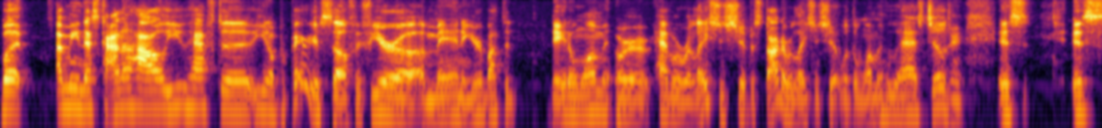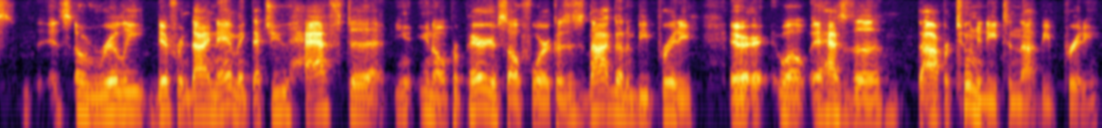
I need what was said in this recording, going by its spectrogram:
But I mean, that's kind of how you have to, you know, prepare yourself. If you're a, a man and you're about to date a woman or have a relationship or start a relationship with a woman who has children, it's it's it's a really different dynamic that you have to you, you know prepare yourself for because it's not going to be pretty. It- well, it has the the opportunity to not be pretty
